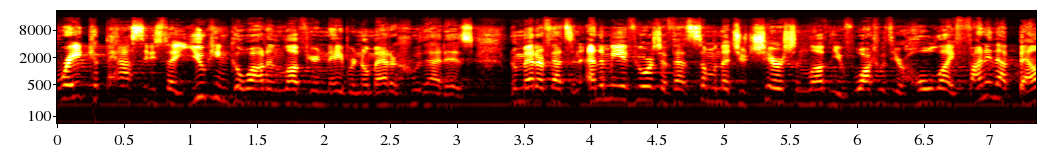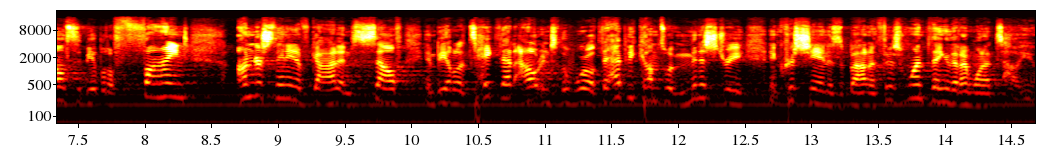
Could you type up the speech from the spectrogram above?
great capacity so that you can go out and love your neighbor no matter who that is. No matter if that's an enemy of yours or if that's someone that you cherish and love and you've walked with your whole life. Finding that balance to be able to find understanding of God Himself and be able to take that out into the world. That becomes what ministry and Christianity is about. And if there's one thing that I want to tell you,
